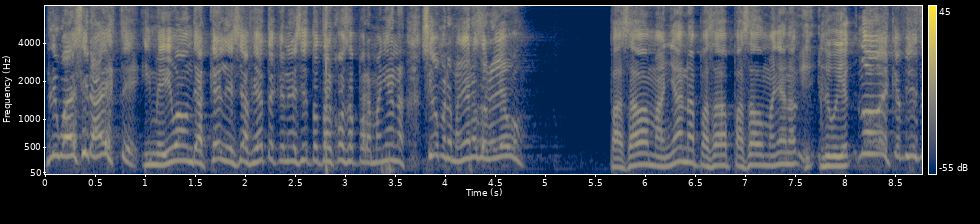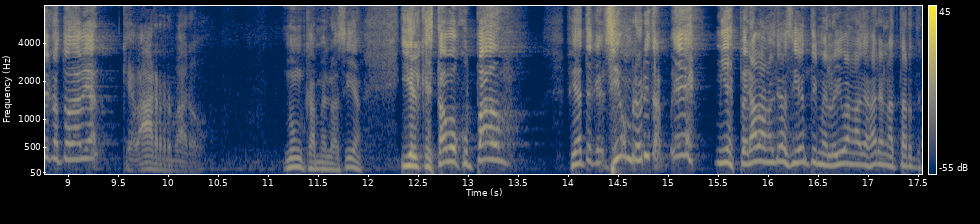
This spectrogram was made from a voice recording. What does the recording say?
Le voy a decir a este. Y me iba donde aquel y decía, fíjate que necesito tal cosa para mañana. Sí, hombre, mañana se lo llevo. Pasaba mañana, pasaba pasado mañana. Y le digo, no, es que fíjese que todavía. Qué bárbaro. Nunca me lo hacían. Y el que estaba ocupado, fíjate que, sí, hombre, ahorita, eh, ni esperaban al día siguiente y me lo iban a dejar en la tarde.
